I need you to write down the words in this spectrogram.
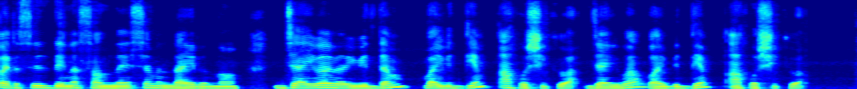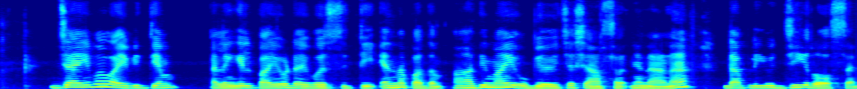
പരിസ്ഥിതി ദിന സന്ദേശം എന്തായിരുന്നു? ജൈവ വൈവിധ്യം വൈവിധ്യം ആഘോഷിക്കുക. ജൈവ വൈവിധ്യം ആഘോഷിക്കുക. ജൈവ വൈവിധ്യം അല്ലെങ്കിൽ ബയോഡൈവേഴ്സിറ്റി എന്ന പദം ആദ്യമായി ഉപയോഗിച്ച ശാസ്ത്രജ്ഞനാണ് ഡബ്ല്യു ജി റോസൻ.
